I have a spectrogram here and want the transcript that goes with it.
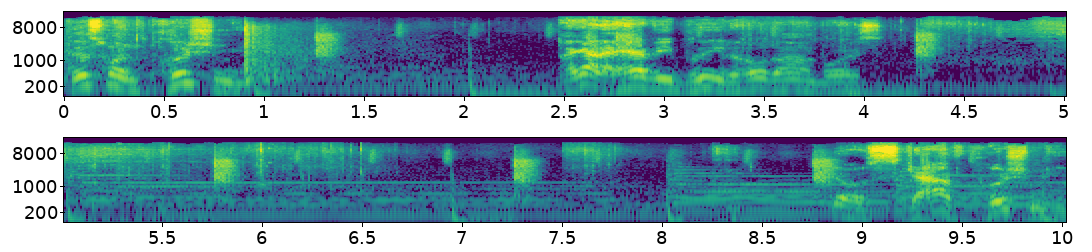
This one pushed me. I got a heavy bleed. Hold on, boys. Yo, Scav pushed me.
